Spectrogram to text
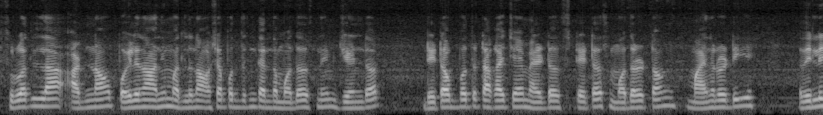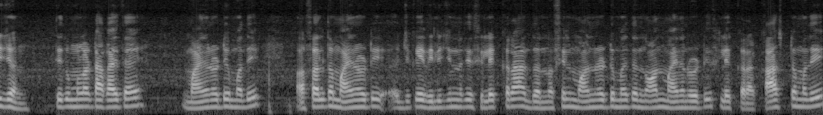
सुरुवातीला आडनाव पहिलं नाव आणि मधलं नाव अशा पद्धतीने त्यांचं mother's name gender date of birth टाकायचे आहे marital status mother tongue minority religion ते तुम्हाला टाकायचं आहे. मायनॉरिटीमध्ये असाल तर मायनॉरिटी जे काही रिलिजन आहे ते सिलेक्ट करा. जर नसेल मायनॉरिटीमध्ये तर नॉन मायनॉरिटी सिलेक्ट करा कास्टमध्ये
